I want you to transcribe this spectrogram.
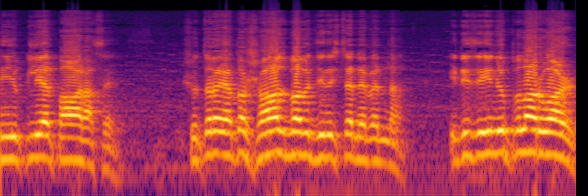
নিউক্লিয়ার পাওয়ার আছে। সুতরাং এত সহজভাবে জিনিসটা নেবেন না। ইট ইজ ইনপোলার ওয়ার্ল্ড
